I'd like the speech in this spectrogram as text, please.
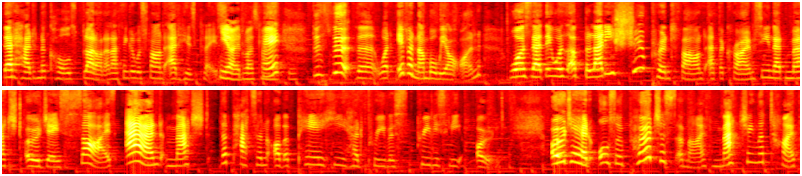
that had Nicole's blood on, and I think it was found at his place. Yeah, it was Okay. The third, the whatever number we are on, was that there was a bloody shoe print found at the crime scene that matched OJ's size and matched the pattern of a pair he had previous, previously owned. OJ had also purchased a knife matching the type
